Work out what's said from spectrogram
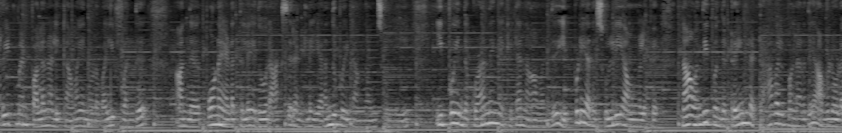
ட்ரீட்மெண்ட் பலனளிக்காமல் என்னோடய ஒய்ஃப் வந்து அந்த போன இடத்துல ஏதோ ஒரு ஆக்சிடெண்ட்டில் இறந்து போயிட்டாங்கன்னு சொல்லி இப்போ இந்த குழந்தைங்க கிட்ட நான் வந்து எப்படி அதை சொல்லி அவங்களுக்கு நான் வந்து இப்போ இந்த ட்ரெயினில் ட்ராவல் பண்ணுறதே அவளோட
